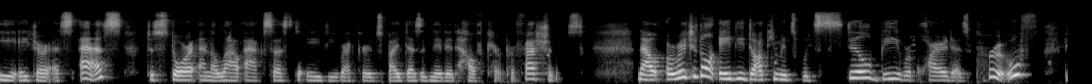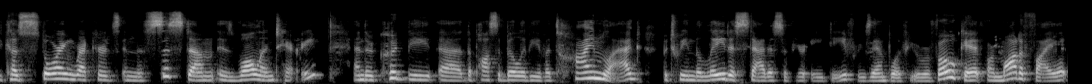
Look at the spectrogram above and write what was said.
EHRSS, to store and allow access to AD records by designated healthcare professionals. Now, original AD documents would still be required as proof because storing records in the system is voluntary, and there could be uh, the possibility of a time lag between the latest status of your AD For example, if you revoke it or modify it,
